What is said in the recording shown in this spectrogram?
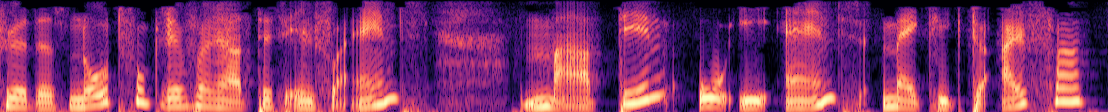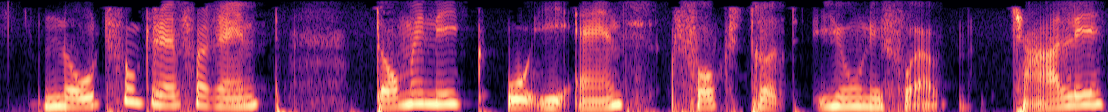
für das Notfunkreferat des LV1, Martin OE1 Mike Victor Alpha, Notfunkreferent Dominik OE1 Foxtrot Uniform Charlie,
